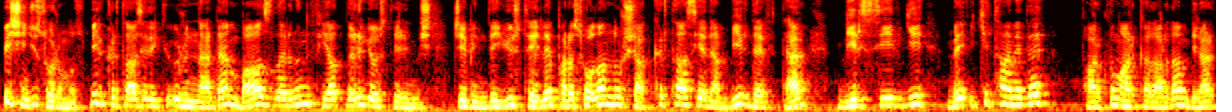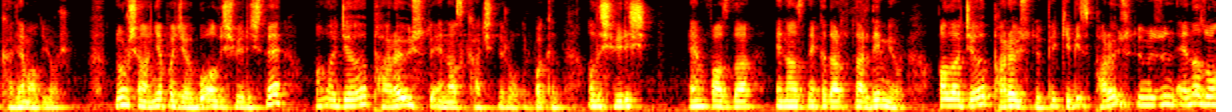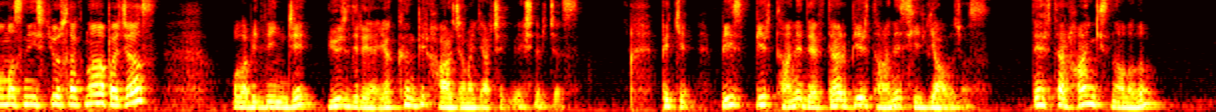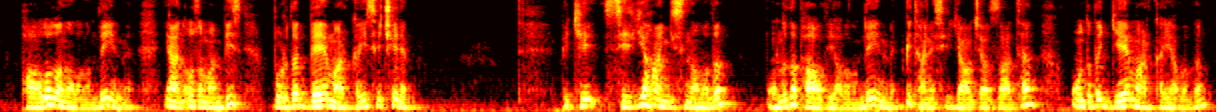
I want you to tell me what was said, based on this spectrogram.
Beşinci sorumuz. Bir kırtasiyedeki ürünlerden bazılarının fiyatları gösterilmiş. Cebinde 100 TL parası olan Nurşah kırtasiyeden bir defter, bir silgi ve iki tane de farklı markalardan birer kalem alıyor. Nurşah'ın yapacağı bu alışverişte alacağı para üstü en az kaç lira olur? Bakın alışveriş en fazla en az ne kadar tutar demiyor. Alacağı para üstü. Peki biz para üstümüzün en az olmasını istiyorsak ne yapacağız? Olabildiğince 100 liraya yakın bir harcama gerçekleştireceğiz. Peki biz bir tane defter, bir tane silgi alacağız. Defter hangisini alalım? Pahalı olan alalım değil mi? Yani o zaman biz burada B markayı seçelim. Peki silgi hangisini alalım? Onda da pahalıyı alalım değil mi? Bir tane silgi alacağız zaten. Onda da G markayı alalım.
